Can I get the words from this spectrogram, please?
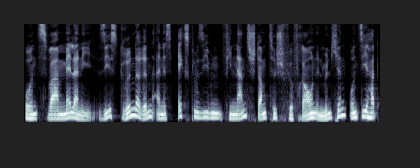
und zwar Melanie. Sie ist Gründerin eines exklusiven Finanzstammtisch für Frauen in München und sie hat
